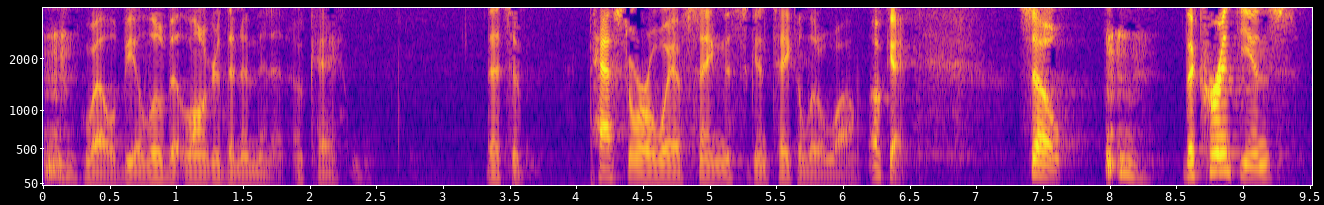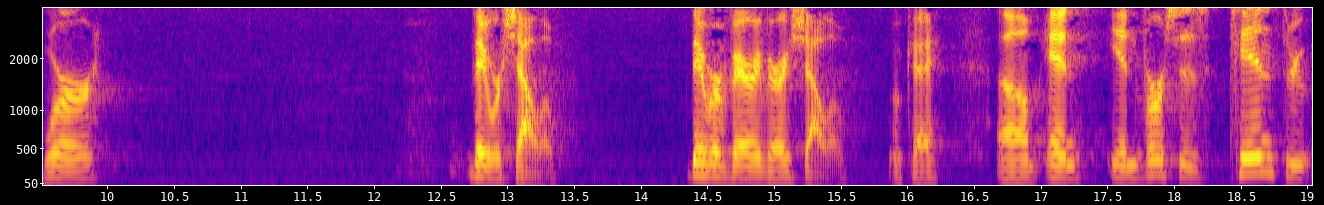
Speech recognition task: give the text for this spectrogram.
well, it'll be a little bit longer than a minute, okay? That's a pastoral way of saying this is going to take a little while. Okay. So, the Corinthians were they were shallow. They were very, very shallow. Okay? Um, and in verses 10 through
